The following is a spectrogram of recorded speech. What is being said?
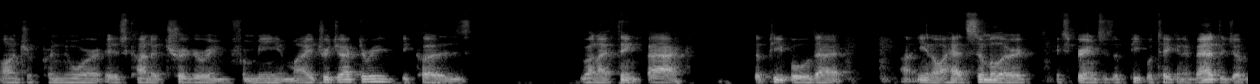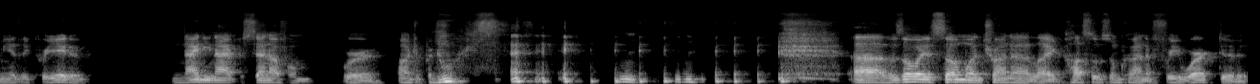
entrepreneur is kind of triggering for me in my trajectory because when I think back, the people that, uh, you know, I had similar experiences of people taking advantage of me as a creative, 99% of them were entrepreneurs. mm-hmm. uh, there's always someone trying to like hustle some kind of free work to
